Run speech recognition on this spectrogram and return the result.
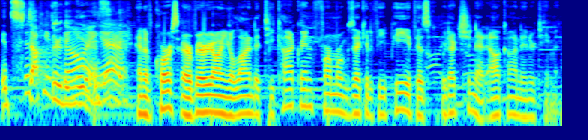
it stuck through going, the years. Yeah. And of course, our very own Yolanda T. Cochran, former executive VP of physical production at Alcon Entertainment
